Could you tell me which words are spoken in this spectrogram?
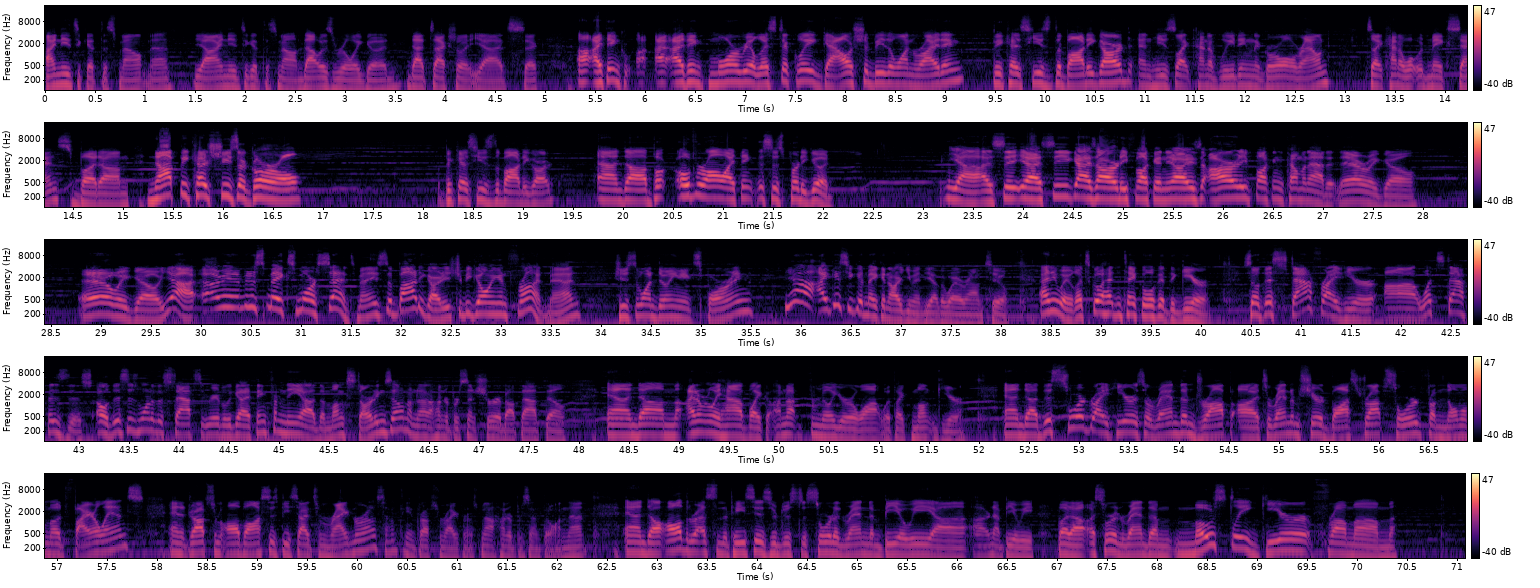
I need to get this mount, man. Yeah, I need to get this mount. That was really good. That's actually, yeah, it's sick. Uh, I think, I, I, think more realistically, Gao should be the one riding because he's the bodyguard and he's like kind of leading the girl around. It's like kind of what would make sense, but um, not because she's a girl, because he's the bodyguard. And uh, but overall, I think this is pretty good. Yeah, I see. Yeah, I see you guys already fucking. Yeah, he's already fucking coming at it. There we go. There we go. Yeah, I mean, it just makes more sense, man. He's the bodyguard. He should be going in front, man. She's the one doing the exploring. Yeah, I guess you could make an argument the other way around too. Anyway, let's go ahead and take a look at the gear. So this staff right here, uh, what staff is this? Oh, this is one of the staffs that you're able to get, I think from the uh, the monk starting zone. I'm not 100% sure about that though. And um, I don't really have, like, I'm not familiar a lot with, like, monk gear. And uh, this sword right here is a random drop. Uh, it's a random shared boss drop sword from normal mode Firelands. And it drops from all bosses besides from Ragnaros. I don't think it drops from Ragnaros. I'm not 100% though on that. And uh, all the rest of the pieces are just assorted random BOE, uh, or not BOE, but uh, assorted random, mostly gear from, um,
